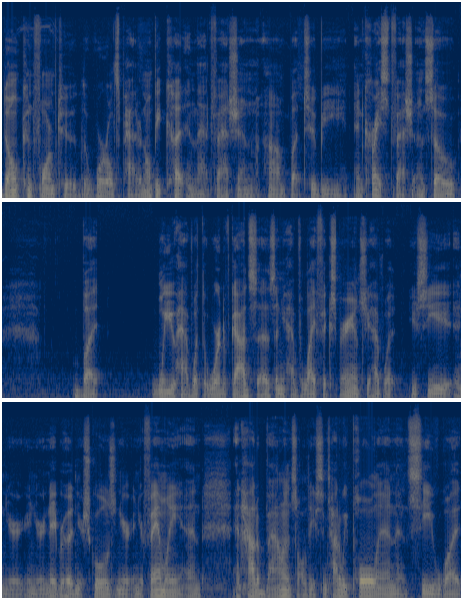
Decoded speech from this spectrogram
don't conform to the world's pattern. Don't be cut in that fashion um, but to be in christ fashion. And so but when you have what the word of god says and you have life experience you have what you see in your in your neighborhood in your schools in your in your family and and how to balance all these things. How do we pull in and see what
